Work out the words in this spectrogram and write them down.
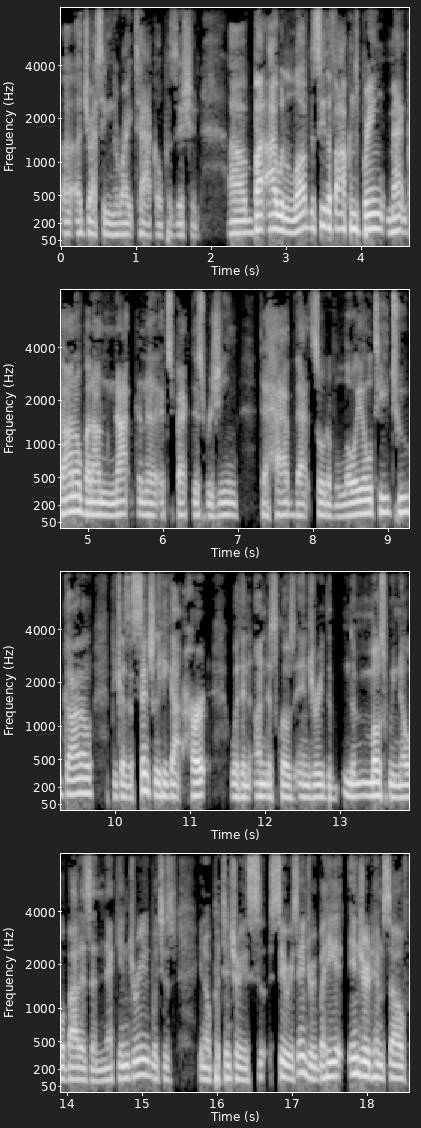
uh, addressing the right tackle position. Uh, but I would love to see the Falcons bring Matt Gono, but I'm not going to expect this regime to have that sort of loyalty to Gono because essentially he got hurt with an undisclosed injury. The, the most we know about is a neck injury, which is, you know, potentially a serious injury, but he injured himself,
